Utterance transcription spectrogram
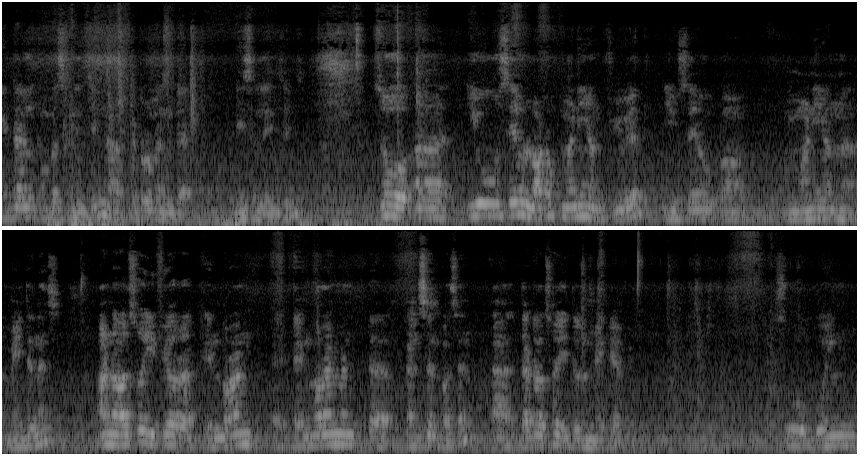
internal combustion engine, uh, petrol and uh, diesel engines. So uh, you save a lot of money on fuel, you save uh, money on uh, maintenance, and also if you're an environ- environment uh, concerned person, uh, that also it will make effect. So going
